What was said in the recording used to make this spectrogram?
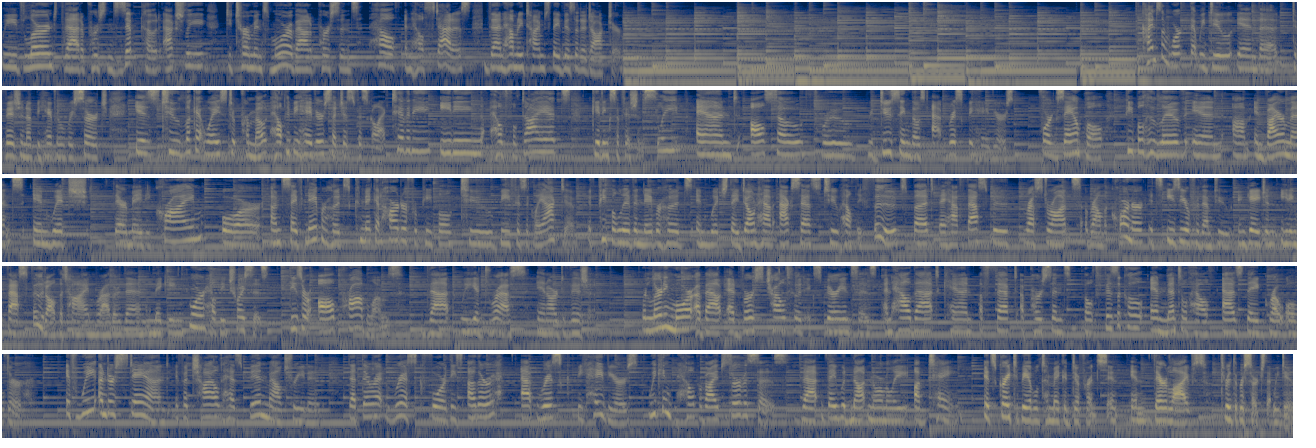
We've learned that a person's zip code actually determines more about a person's health and health status than how many times they visit a doctor. Kinds of work that we do in the Division of Behavioral Research is to look at ways to promote healthy behaviors such as physical activity, eating healthful diets, getting sufficient sleep, and also through reducing those at-risk behaviors. For example, people who live in um, environments in which there may be crime or unsafe neighborhoods can make it harder for people to be physically active. If people live in neighborhoods in which they don't have access to healthy foods, but they have fast food restaurants around the corner, it's easier for them to engage in eating fast food all the time rather than making more healthy choices. These are all problems that we address in our division. We're learning more about adverse childhood experiences and how that can affect a person's both physical and mental health as they grow older. If we understand if a child has been maltreated, that they're at risk for these other at-risk behaviors, we can help provide services that they would not normally obtain. It's great to be able to make a difference in, in their lives through the research that we do.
